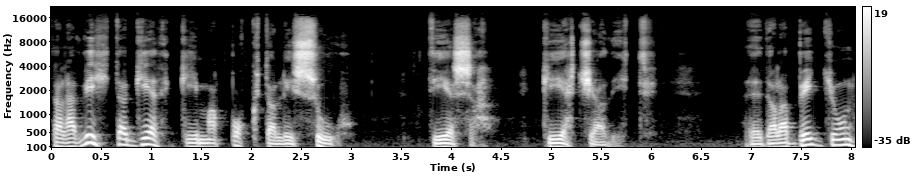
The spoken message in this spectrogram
ta läheb vihta kerkima poktali suu, tiesa, kihtsadit Täällä pidjun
